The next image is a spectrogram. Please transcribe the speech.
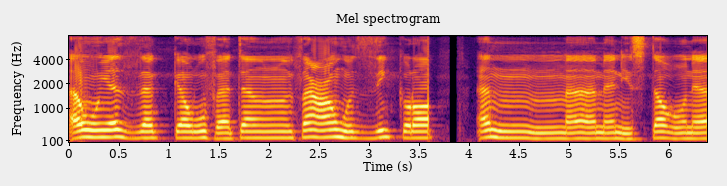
أو يذكر فتنفعه الذكرى أما من استغنى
